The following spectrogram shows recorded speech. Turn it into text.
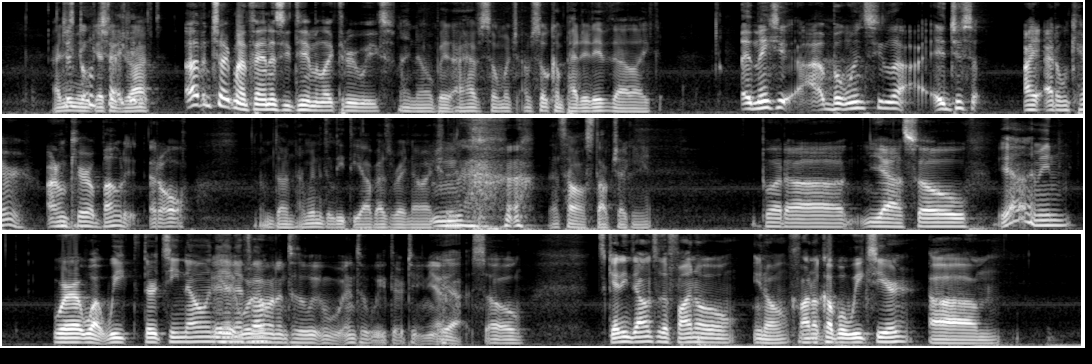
I Just didn't even don't get check to it. draft. I haven't checked my fantasy team in like three weeks. I know, but I have so much. I'm so competitive that like It makes you, uh, but once you, let- it just, I, I don't care. I don't care about it at all. I'm done. I'm gonna delete the app as right now. Actually, that's how I'll stop checking it. but uh, yeah. So Yeah, I mean, we're at what week 13 now in the it- NFL. we're going into the week- into week thirteen. Yeah. yeah. so it's getting down to the final, you know, final couple weeks here. Um,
